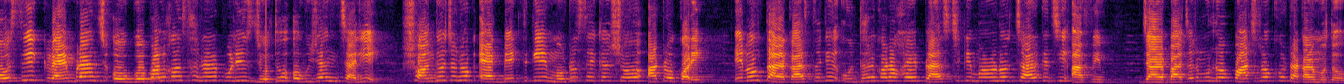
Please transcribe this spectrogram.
OC, crime branch ও গোপালগঞ্জ থানার police যৌথ অভিযান চালিয়ে সন্দেহজনক এক ব্যক্তিকে মোটরসাইকেল সহ আটক করে এবং তার কাছ থেকে উদ্ধার করা হয় প্লাস্টিকে মোড়ানো চার কেজি আফিম, যার বাজার মূল্য পাঁচ লক্ষ টাকার মতো।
